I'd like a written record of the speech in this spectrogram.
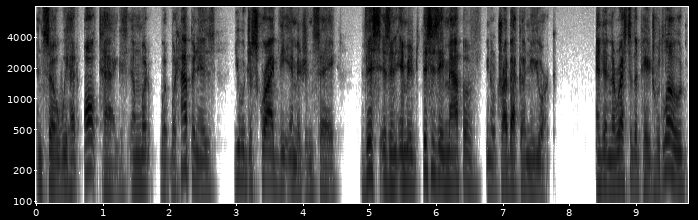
And so we had alt tags. And what, what would happen is you would describe the image and say, this is an image, this is a map of, you know, Tribeca, New York. And then the rest of the page would load.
